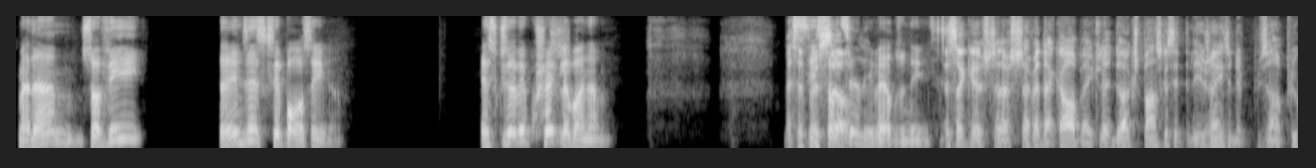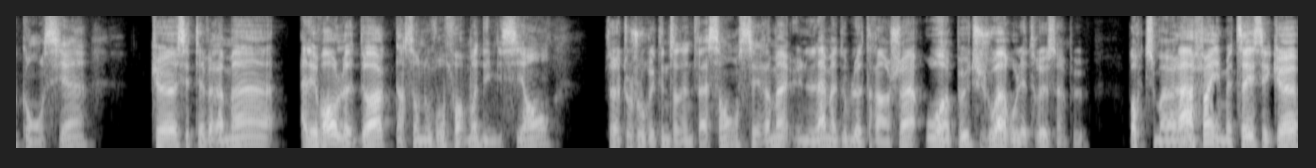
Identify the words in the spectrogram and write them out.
Madame, Sophie, vous allez me dire ce qui s'est passé, là. Est-ce que vous avez couché avec le bonhomme? Ben, c'est sortir les verres du nez. C'est ça que je, je savais d'accord. Ben, avec le doc, je pense que les gens étaient de plus en plus conscients que c'était vraiment aller voir le doc dans son nouveau format d'émission. Ça a toujours été d'une certaine façon. C'est vraiment une lame à double tranchant où un peu tu joues à roulette russe un peu. Pas que tu meurs à la fin, mais tu sais, c'est que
